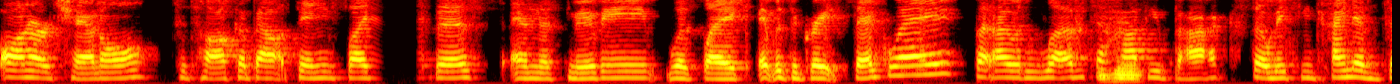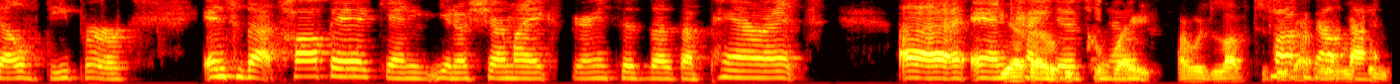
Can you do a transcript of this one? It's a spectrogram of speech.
on our channel to talk about things like this and this movie was like it was a great segue but i would love to mm-hmm. have you back so we can kind of delve deeper into that topic and you know share my experiences as a parent uh, and yeah, kind of great. Know, I would love to talk do that. about we that. Can,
